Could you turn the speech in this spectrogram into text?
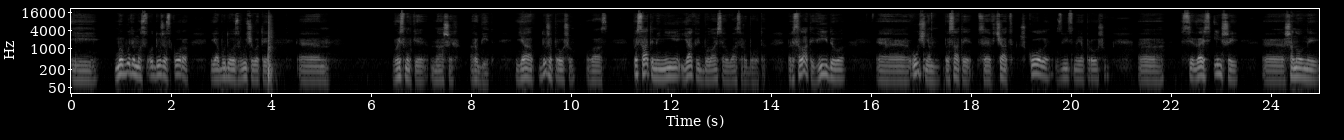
І ми будемо дуже скоро, я буду озвучувати е, висновки наших робіт. Я дуже прошу вас писати мені, як відбулася у вас робота, присилати відео. Е, учням писати це в чат школи, звісно, я прошу весь інший е, шановний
